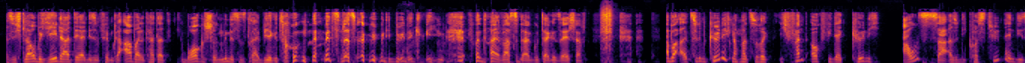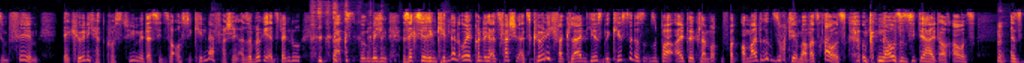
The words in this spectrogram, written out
Also ich glaube, jeder, der in diesem Film gearbeitet hat, hat morgens schon mindestens drei Bier getrunken, damit sie das irgendwie über die Bühne kriegen. Von daher warst du da in guter Gesellschaft. Aber äh, zu dem König nochmal zurück. Ich fand auch, wie der König aussah, also die Kostüme in diesem Film. Der König hat Kostüme, das sieht so aus wie Kinderfasching. Also wirklich, als wenn du sagst irgendwelchen sechsjährigen Kindern, oh, ihr könnt euch als Fasching, als König verkleiden, hier ist eine Kiste, da sind so ein paar alte Klamotten von Oma drin, sucht ihr mal was raus. Und genauso sieht der halt auch aus. Also,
